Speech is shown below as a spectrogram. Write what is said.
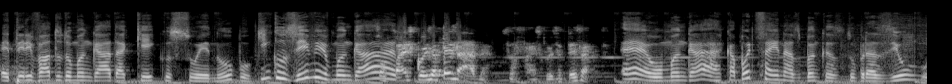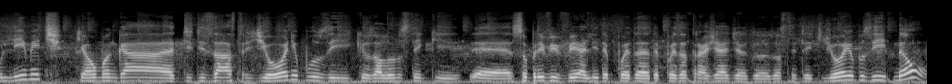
é derivado do mangá da Keiko Suenubo, que inclusive o mangá. Só faz coisa pesada. Só faz coisa pesada. É, o mangá acabou de sair nas bancas do Brasil, o Limit, que é um mangá de desastre de ônibus e que os alunos têm que é, sobreviver ali depois da, depois da tragédia do, do, acidente de ônibus. E não,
